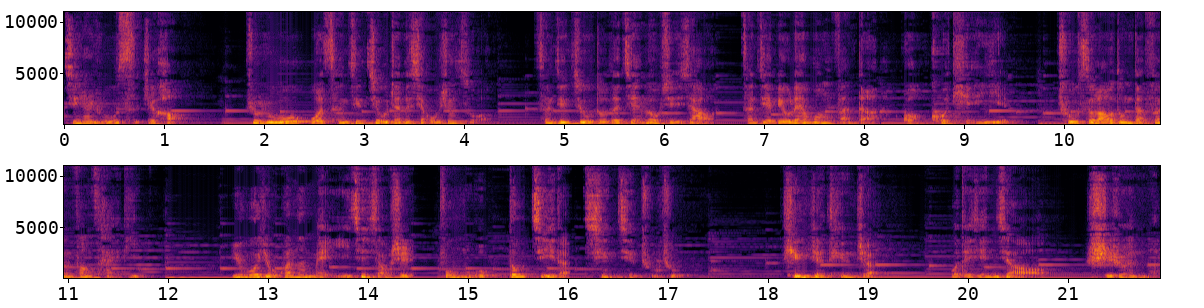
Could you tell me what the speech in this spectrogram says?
竟然如此之好，诸如我曾经就诊的小卫生所，曾经就读的简陋学校，曾经流连忘返的广阔田野，初次劳动的芬芳菜地，与我有关的每一件小事，父母都记得清清楚楚。听着听着，我的眼角湿润了。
